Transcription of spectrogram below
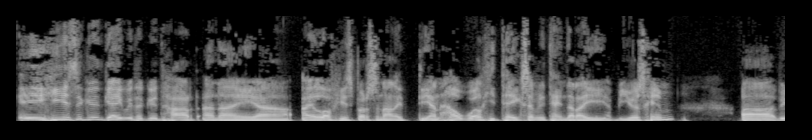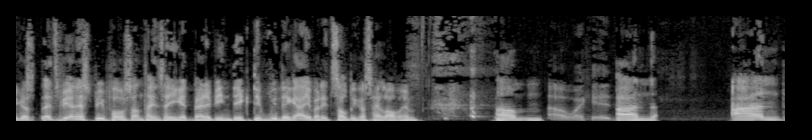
he's a good guy with a good heart, and I uh, I love his personality and how well he takes every time that I abuse him. Uh, because let's be honest, people sometimes I get very vindictive with the guy, but it's all because I love him. Um, Oh, my head. and and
